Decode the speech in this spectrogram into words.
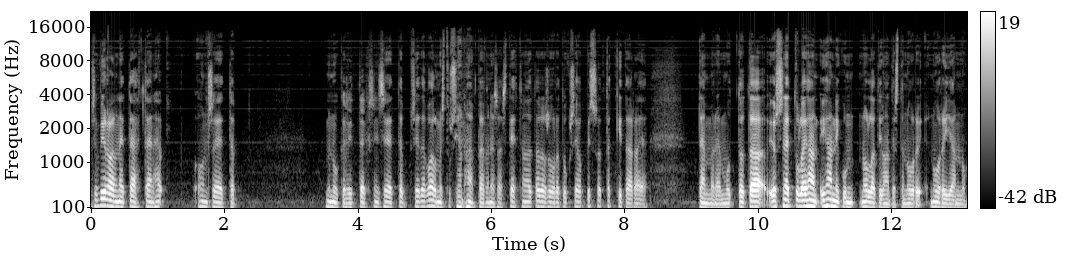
se virallinen tähtäin on se, että minun käsittääkseni se, että sieltä valmistus jonain päivänä saisi tehtyä noita tasosuorituksia ja oppisi soittaa kitaraa ja tämmöinen. Mutta tota, jos sinne tulee ihan, ihan niin kuin nollatilanteesta nuori, nuori Jannu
